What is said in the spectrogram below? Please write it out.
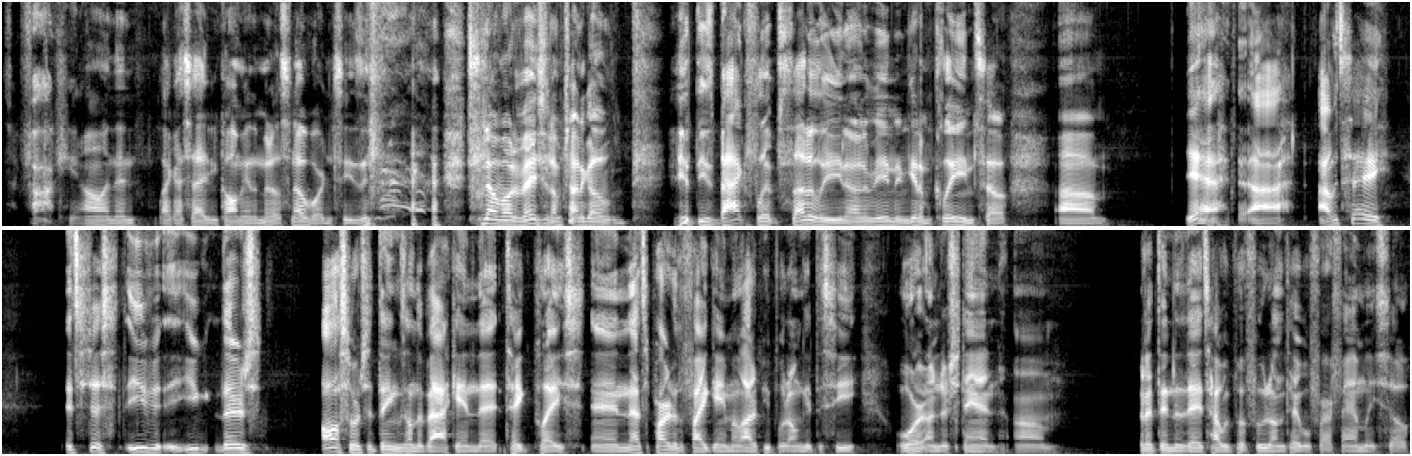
it's like fuck, you know. And then, like I said, you call me in the middle of snowboarding season. It's no motivation. I'm trying to go hit these backflips subtly, you know what I mean, and get them clean. So, um, yeah, uh, I would say it's just even you. There's all sorts of things on the back end that take place, and that's part of the fight game. A lot of people don't get to see or understand. Um, but at the end of the day, it's how we put food on the table for our family. So,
